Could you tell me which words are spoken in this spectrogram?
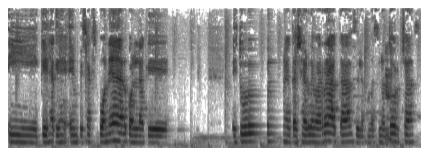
Y que es la que empecé a exponer, con la que estuve en el taller de barracas de la Fundación Antorchas.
